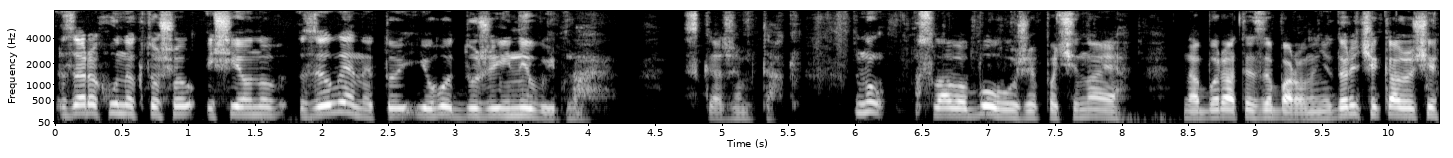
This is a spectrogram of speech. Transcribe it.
За рахунок того, що ще воно зелене, то його дуже і не видно, скажімо так. Ну, слава Богу, вже починає набирати забарвлення. До речі, кажучи,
